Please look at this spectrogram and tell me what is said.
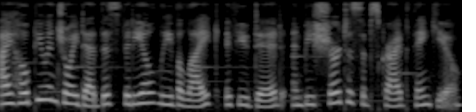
I hope you enjoyed this video leave a like if you did and be sure to subscribe thank you.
